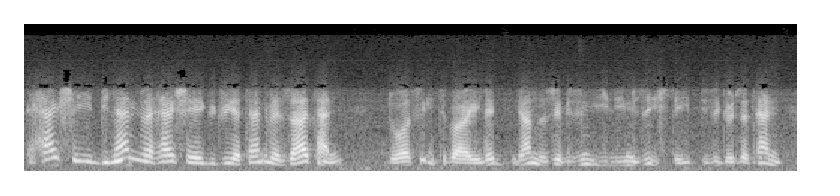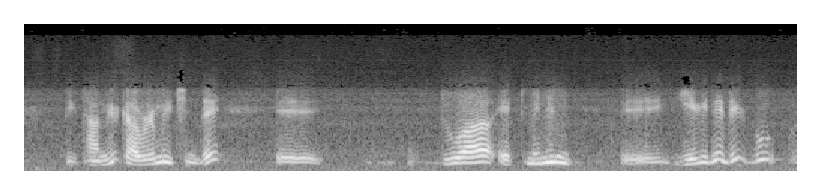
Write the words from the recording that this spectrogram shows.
her şeyi bilen ve her şeye gücü yeten ve zaten doğası itibariyle yalnızca bizim iyiliğimizi isteyip bizi gözeten bir tanrı kavramı içinde e, dua etmenin e, yeri nedir? Bu e,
